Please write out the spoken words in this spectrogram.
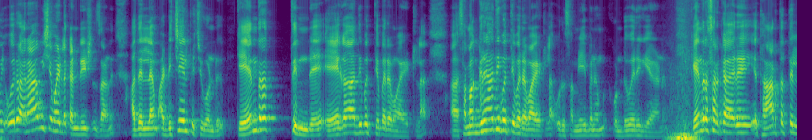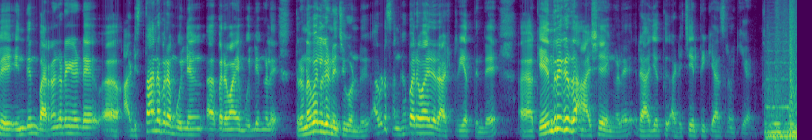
ഈ ഒരു അനാവശ്യമായിട്ടുള്ള കണ്ടീഷൻസ് ആണ് അതെല്ലാം അടിച്ചേൽപ്പിച്ചുകൊണ്ട് കേന്ദ്രത്തിന്റെ ഏകാധിപത്യപരമായിട്ടുള്ള ആ, സമഗ്രാധിപത്യപരമായിട്ടുള്ള ഒരു സമീപനം കൊണ്ടുവരികയാണ്. കേന്ദ്ര സർക്കാർ യഥാർത്ഥത്തിൽ ഇന്ത്യൻ ഭരണഘടനയുടെ അടിസ്ഥാനപര മൂല്യ പരമായ മൂല്യങ്ങളെ തൃണവൽഗണിച്ചുകൊണ്ട് അവരുടെ സംഘപരമായ രാഷ്ട്രീയത്തിന്റെ കേന്ദ്രീകൃത ആശയങ്ങളെ രാജ്യത്ത് അടിച്ചേൽപ്പിക്കാൻ ശ്രമിക്കുകയാണ്.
